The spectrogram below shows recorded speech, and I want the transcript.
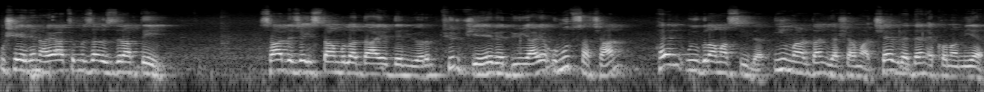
Bu şehrin hayatımıza ızdırap değil. Sadece İstanbul'a dair demiyorum. Türkiye'ye ve dünyaya umut saçan her uygulamasıyla imardan yaşama, çevreden ekonomiye,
